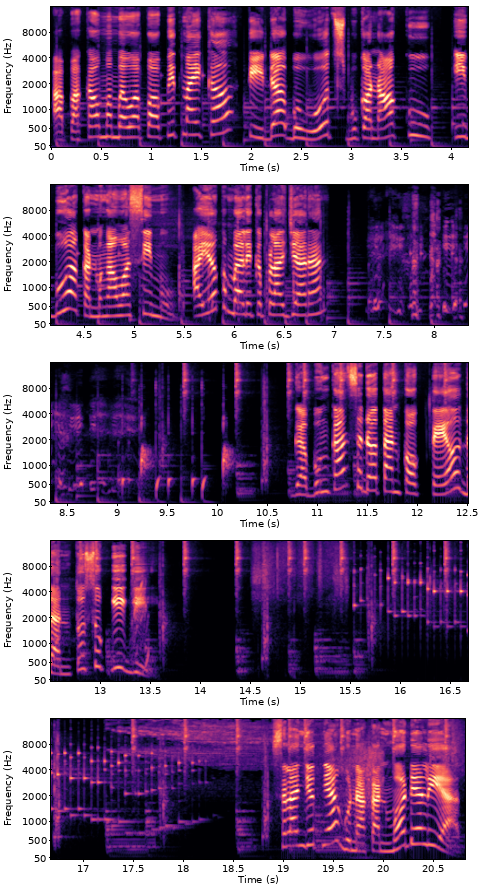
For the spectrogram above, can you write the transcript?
Apa kau membawa popit, Michael? Tidak, Bu Woods, bukan aku. Ibu akan mengawasimu. Ayo kembali ke pelajaran. Gabungkan sedotan koktail dan tusuk gigi. Selanjutnya gunakan model lihat.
